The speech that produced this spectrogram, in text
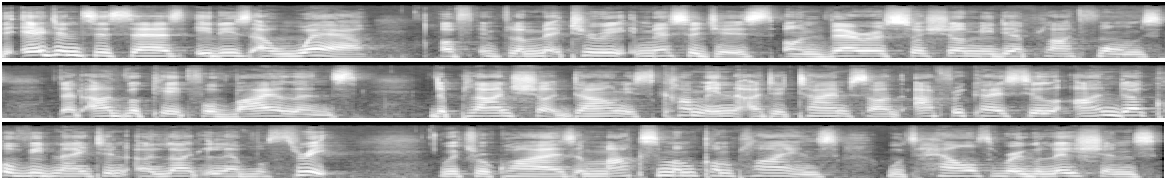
The agency says it is aware of inflammatory messages on various social media platforms that advocate for violence. The planned shutdown is coming at a time South Africa is still under COVID-19 alert level 3, which requires maximum compliance with health regulations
